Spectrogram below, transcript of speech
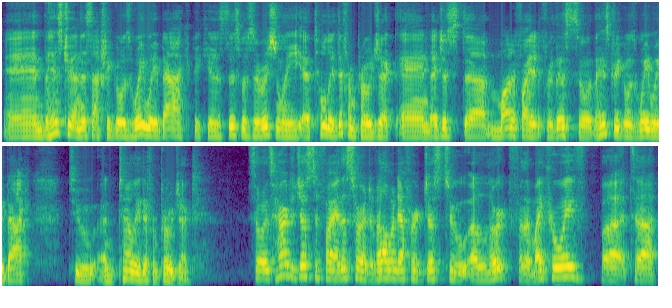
And the history on this actually goes way, way back because this was originally a totally different project and I just uh, modified it for this. So the history goes way, way back to an entirely different project. So it's hard to justify this sort of development effort just to alert for the microwave, but uh,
